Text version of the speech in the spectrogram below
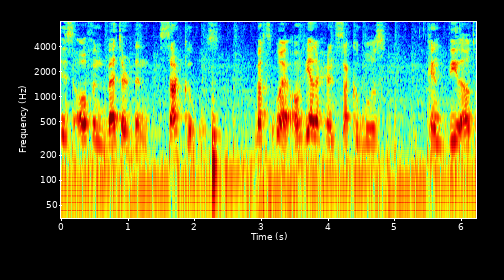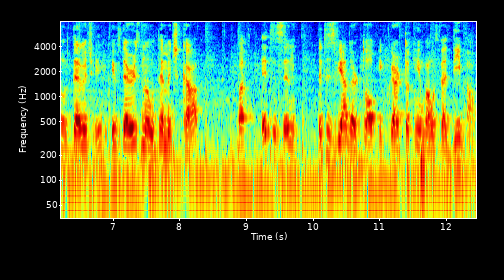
is often better than Succubus. But well, on the other hand, Succubus can deal lot of damage if, if there is no damage cap. But it is in it is the other topic. We are talking about the debuff.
